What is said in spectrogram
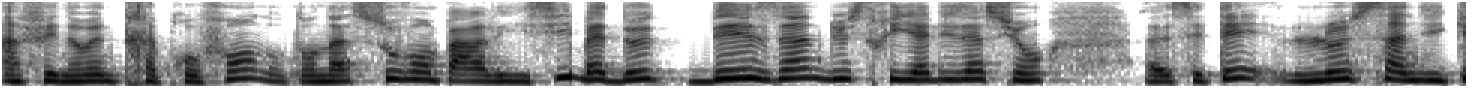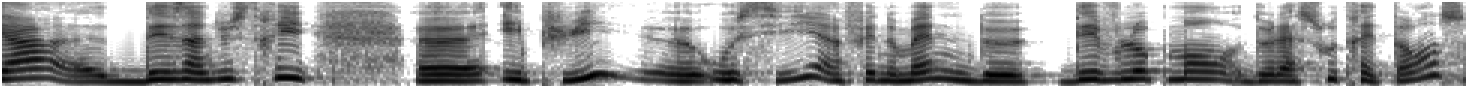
un phénomène très profond dont on a souvent parlé ici, bah, de désindustrialisation. Euh, c'était le syndicat euh, des industries. Euh, et puis euh, aussi un phénomène de développement de la sous-traitance.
